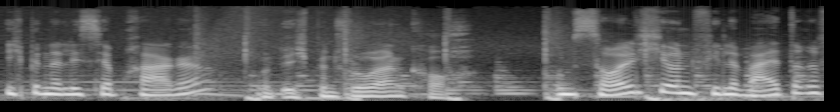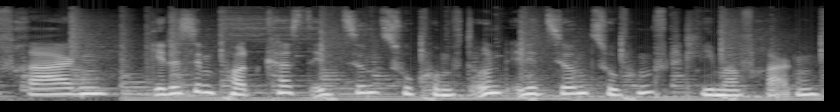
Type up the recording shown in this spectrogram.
Ich bin Alicia Prager. Und ich bin Florian Koch. Um solche und viele weitere Fragen geht es im Podcast Edition Zukunft und Edition Zukunft Klimafragen.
